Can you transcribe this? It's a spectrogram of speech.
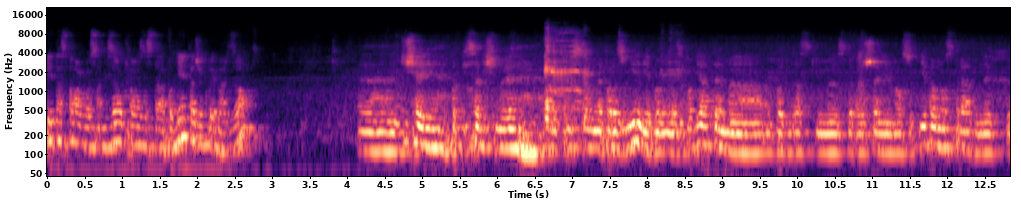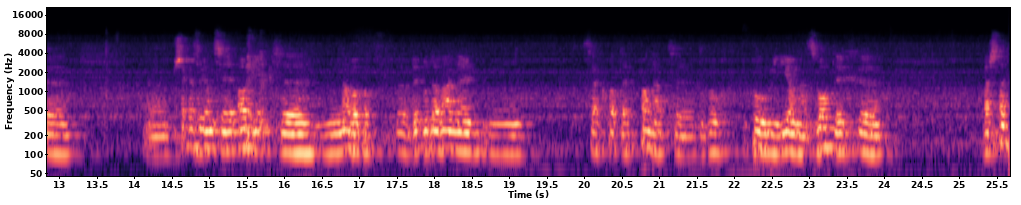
15 głosami za uchwała została podjęta. Dziękuję bardzo. E, Dzisiaj podpisaliśmy trójstronne porozumienie pomiędzy powiatem a Podlaskim Stowarzyszeniem Osób Niepełnosprawnych e, przekazujący obiekt e, nowo wybudowany mm, za kwotę ponad e, 2,5 miliona złotych. E, Warsztaty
